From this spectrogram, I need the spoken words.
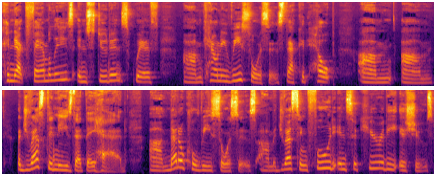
connect families and students with um, county resources that could help um, um address the needs that they had um, medical resources, um, addressing food insecurity issues,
